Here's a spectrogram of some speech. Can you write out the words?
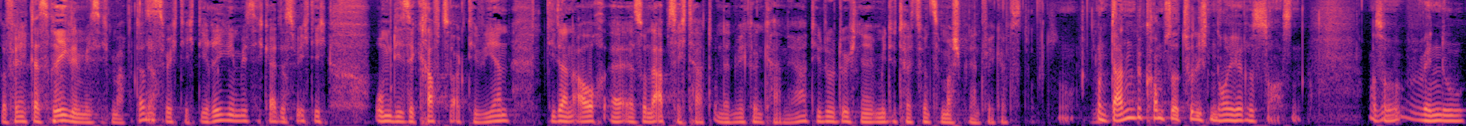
sofern ich das regelmäßig mache, das ja. ist wichtig. Die Regelmäßigkeit ist wichtig, um diese Kraft zu aktivieren, die dann auch äh, so eine Absicht hat und entwickeln kann, ja, die du durch eine Meditation zum Beispiel entwickelst. Und dann bekommst du natürlich neue Ressourcen. Also wenn du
